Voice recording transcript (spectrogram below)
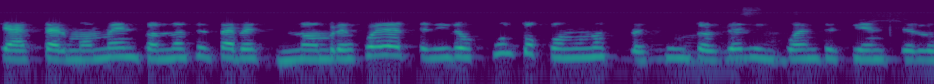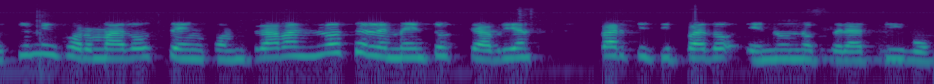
que hasta el momento no se sabe su nombre, fue detenido junto con unos presuntos delincuentes y entre los uniformados se encontraban los elementos que habrían participado en un operativo.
